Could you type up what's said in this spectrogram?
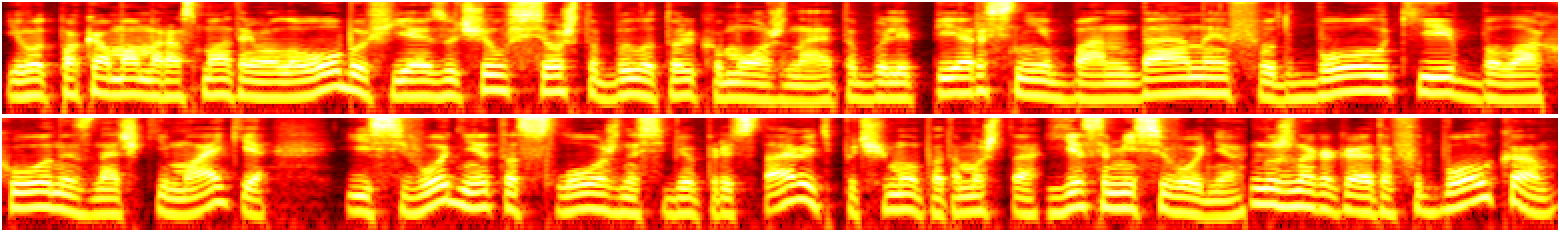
И вот пока мама рассматривала обувь, я изучил все, что было только можно. Это были персни, банданы, футболки, балахоны, значки майки. И сегодня это сложно себе представить. Почему? Потому что если мне сегодня нужна какая-то футболка,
